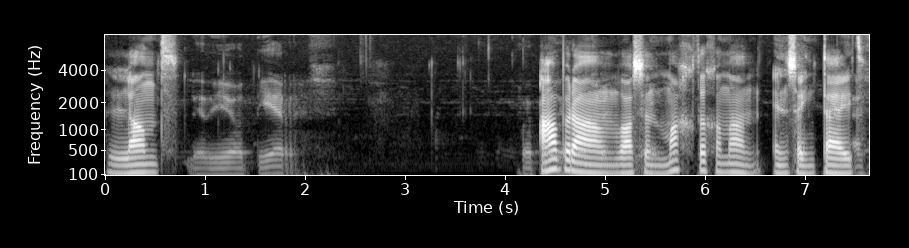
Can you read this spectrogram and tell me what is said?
land. Abraham was een machtige man in zijn tijd.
